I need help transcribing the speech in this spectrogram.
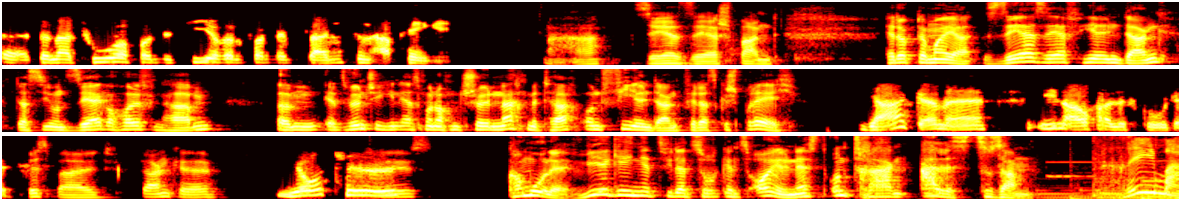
äh, der Natur, von den Tieren, von den Pflanzen abhängig. Aha, sehr, sehr spannend. Herr Dr. Meyer, sehr, sehr vielen Dank, dass Sie uns sehr geholfen haben. Ähm, jetzt wünsche ich Ihnen erstmal noch einen schönen Nachmittag und vielen Dank für das Gespräch. Ja, gerne. Ihnen auch alles Gute. Bis bald. Danke. Jo, tschüss. tschüss. Komm, Ole, wir gehen jetzt wieder zurück ins Eulennest und tragen alles zusammen. Prima.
